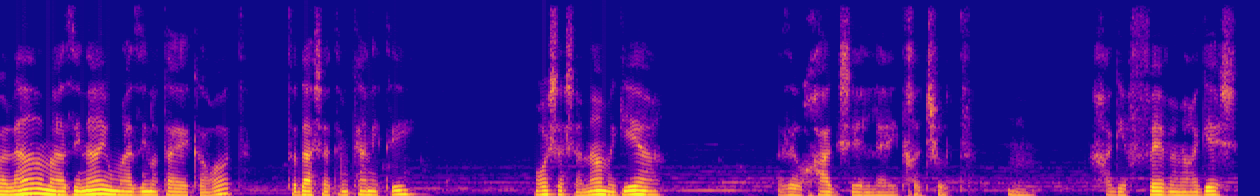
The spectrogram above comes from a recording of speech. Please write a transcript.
הולה, מאזיניי ומאזינותיי היקרות, תודה שאתם כאן איתי. ראש השנה מגיע, זהו חג של התחדשות. Mm. חג יפה ומרגש,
